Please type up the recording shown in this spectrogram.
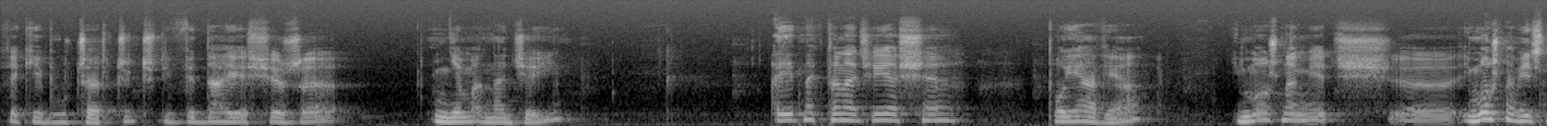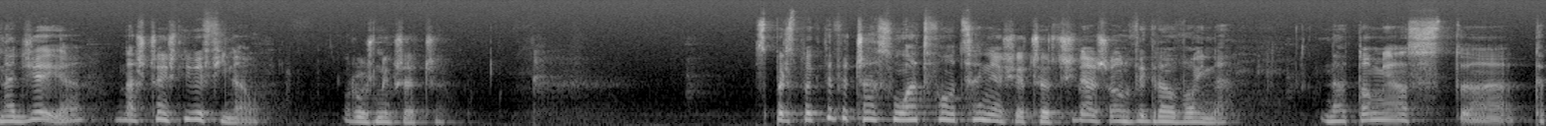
w jakiej był Churchill, czyli wydaje się, że nie ma nadziei, a jednak ta nadzieja się pojawia i można mieć, e, i można mieć nadzieję na szczęśliwy finał różnych rzeczy. Z perspektywy czasu łatwo ocenia się Churchilla, że on wygrał wojnę. Natomiast e, te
